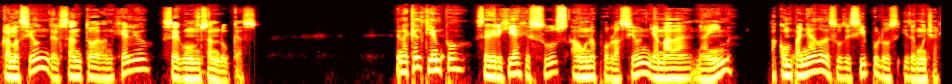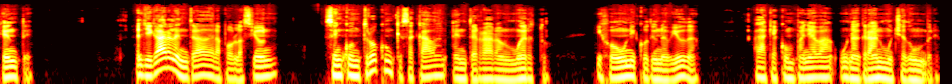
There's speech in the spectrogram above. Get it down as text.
Proclamación del Santo Evangelio según San Lucas. En aquel tiempo se dirigía Jesús a una población llamada Naim, acompañado de sus discípulos y de mucha gente. Al llegar a la entrada de la población, se encontró con que sacaban a enterrar a un muerto, hijo único de una viuda, a la que acompañaba una gran muchedumbre.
